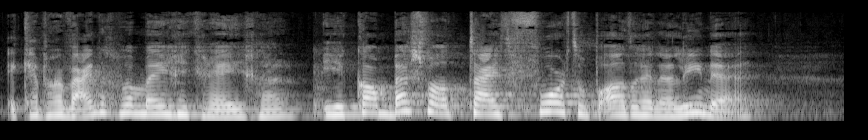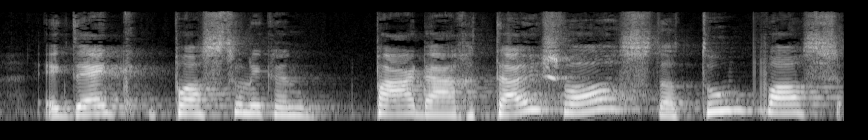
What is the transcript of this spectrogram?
ik heb er weinig van meegekregen. Je kan best wel een tijd voort op adrenaline. Ik denk pas toen ik een paar dagen thuis was, dat toen pas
